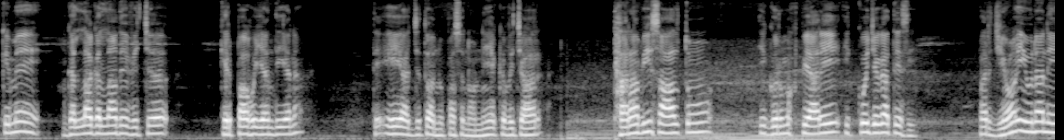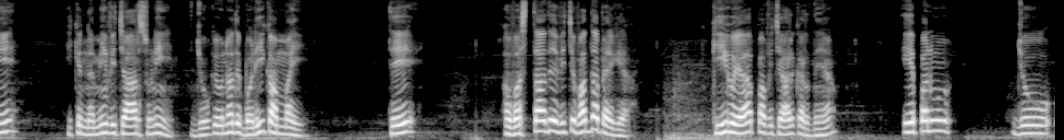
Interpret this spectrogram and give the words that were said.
ਕਿਵੇਂ ਗੱਲਾਂ ਗੱਲਾਂ ਦੇ ਵਿੱਚ ਕਿਰਪਾ ਹੋ ਜਾਂਦੀ ਹੈ ਨਾ? ਤੇ ਇਹ ਅੱਜ ਤੁਹਾਨੂੰ ਆਪਾਂ ਸੁਣਾਉਂਦੇ ਹਾਂ ਇੱਕ ਵਿਚਾਰ। 18 20 ਸਾਲ ਤੋਂ ਇਹ ਗੁਰਮੁਖ ਪਿਆਰੇ ਇੱਕੋ ਜਗ੍ਹਾ ਤੇ ਸੀ, ਪਰ ਜਿਉਂ ਹੀ ਉਹਨਾਂ ਨੇ ਇੱਕ ਨਵੀਂ ਵਿਚਾਰ ਸੁਣੀ, ਜੋ ਕਿ ਉਹਨਾਂ ਦੇ ਬੜੀ ਕੰਮ ਆਈ, ਤੇ ਅਵਸਥਾ ਦੇ ਵਿੱਚ ਵਾਧਾ ਪੈ ਗਿਆ। ਕੀ ਹੋਇਆ? ਆਪਾਂ ਵਿਚਾਰ ਕਰਦੇ ਹਾਂ। ਇਹ ਆਪਾਂ ਨੂੰ ਜੋ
